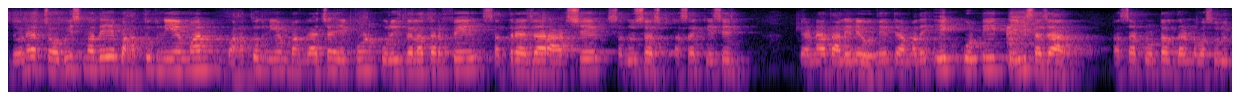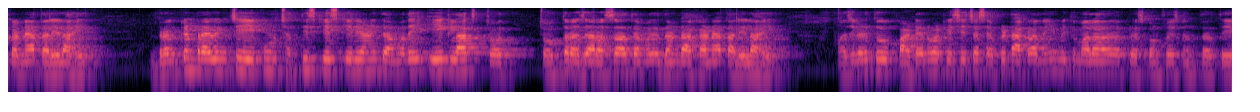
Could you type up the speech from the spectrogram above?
दोन हजार चोवीसमध्ये वाहतूक नियमन वाहतूक नियम भंगाच्या एकूण पोलीस दलातर्फे सतरा हजार आठशे सदुसष्ट असं केसेस करण्यात आलेले होते. त्यामध्ये एक कोटी तेवीस हजार असा टोटल दंड वसूल करण्यात आलेला आहे. ड्रंकन ड्रायव्हिंगचे एकूण छत्तीस केस केले आणि त्यामध्ये एक लाख चौ चौहत्तर हजार असा त्यामध्ये दंड आकारण्यात आलेला आहे. माझ्याकडे तो पाट्यांवर केसेसचा सेपरेट आकडा नाही मी तुम्हाला प्रेस कॉन्फरन्स नंतर ते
